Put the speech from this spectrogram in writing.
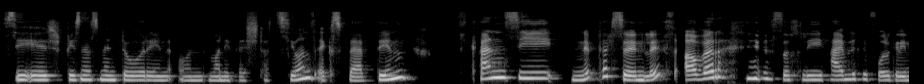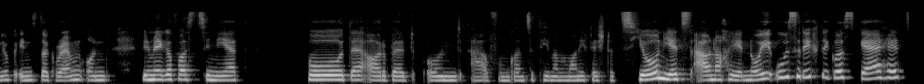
Sie ist Business Mentorin und Manifestationsexpertin ich kenne sie nicht persönlich, aber so ein bisschen heimliche Folgerin auf Instagram und bin mega fasziniert von der Arbeit und auch vom ganzen Thema Manifestation. Jetzt auch noch eine neue Ausrichtung, die es gegeben hat.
